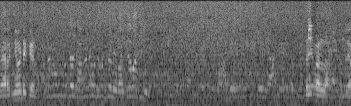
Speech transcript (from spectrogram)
നിറഞ്ഞോണ്ടിരിക്കാണ് അത്രയും വെള്ളം. അല്ലേ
